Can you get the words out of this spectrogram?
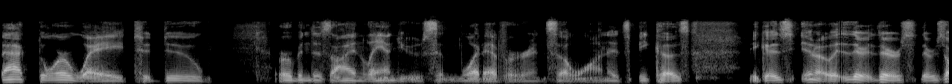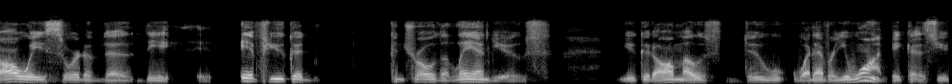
backdoor way to do urban design, land use, and whatever, and so on. It's because because you know there there's there's always sort of the the if you could control the land use you could almost do whatever you want because you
